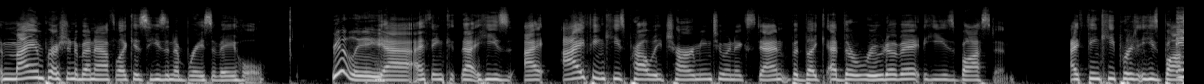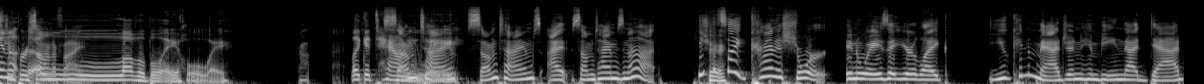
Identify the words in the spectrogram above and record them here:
my impression of Ben Affleck is he's an abrasive a hole. Really? Yeah, I think that he's I I think he's probably charming to an extent, but like at the root of it, he's Boston. I think he per, he's Boston In personified. a lovable a hole way. Like a town sometimes, way. sometimes I sometimes not. He Sure. gets like kind of short in ways that you're like, you can imagine him being that dad.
